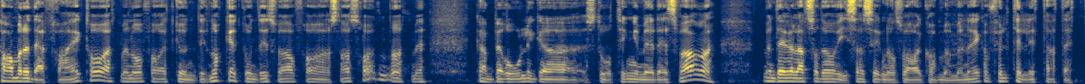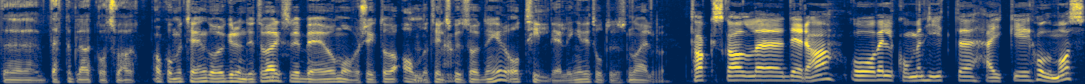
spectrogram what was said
tar vi det derfra. Jeg tror at vi nå får et grundig, nok et grundig svar fra statsråden, og at vi kan berolige Stortinget med det svaret. Men det vil altså da vise seg når svaret kommer. Men jeg har full tillit til at dette, dette blir et godt svar. Og Komiteen går jo grundig til verks. Vi ber jo om oversikt over alle tilskuddsordninger og tildelinger i 2011. Takk skal eh, dere ha, og velkommen hit, eh, Heikki Holmås.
